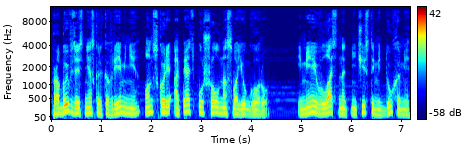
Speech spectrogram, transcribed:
Пробыв здесь несколько времени, он вскоре опять ушел на свою гору. Имея власть над нечистыми духами,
